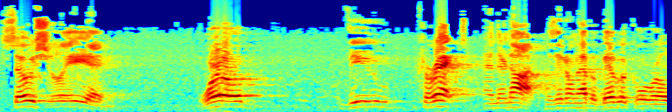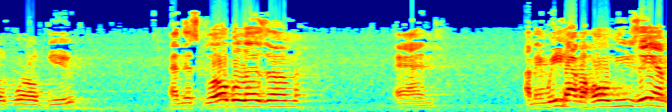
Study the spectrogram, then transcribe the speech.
socially and world view correct, and they're not because they don't have a biblical world worldview. And this globalism, and I mean, we have a whole museum,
